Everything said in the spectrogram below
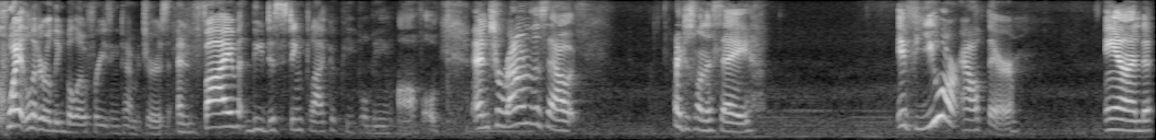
quite literally below freezing temperatures. And five, the distinct lack of people being awful. And to round this out, I just want to say if you are out there and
